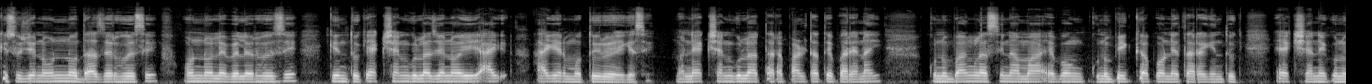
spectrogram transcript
কিছু যেন অন্য দাজের হয়েছে, অন্য লেভেলের হয়েছে, কিন্তু অ্যাকশানগুলা যেন এই আগ- আগের মতোই রয়ে গেছে। মানে অ্যাকশানগুলো তারা পাল্টাতে পারে নাই। কোনো বাংলা সিনেমা এবং কোনো বিজ্ঞাপনে তারা কিন্তু অ্যাকশানে কোনো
